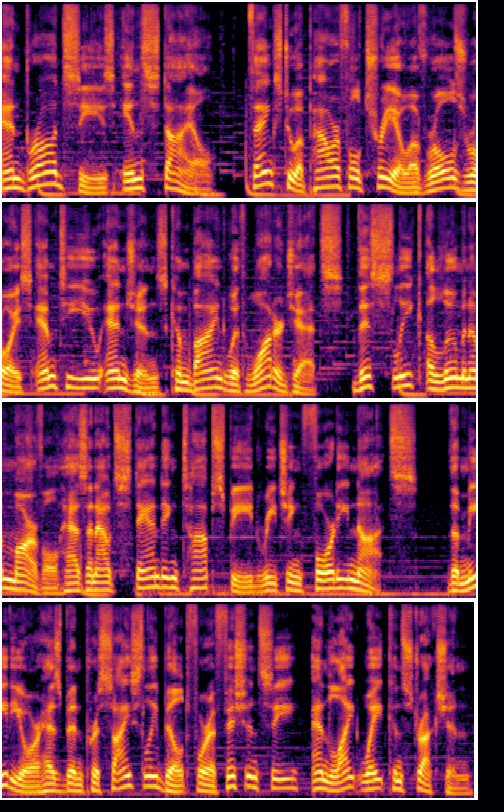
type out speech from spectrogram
and broad seas in style. Thanks to a powerful trio of Rolls-Royce MTU engines combined with water jets, this sleek aluminum marvel has an outstanding top speed reaching 40 knots. The Meteor has been precisely built for efficiency and lightweight construction,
